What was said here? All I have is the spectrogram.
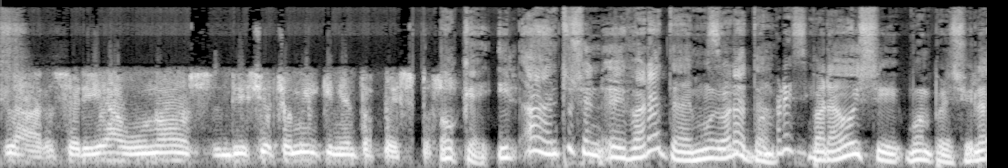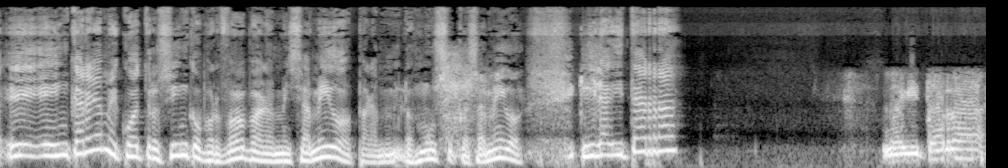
Claro, sería unos 18.500 pesos. Ok. Y, ah, entonces es barata, es muy barata. Para hoy sí, buen precio. La, eh, encárgame 4 o 5, por favor, para mis amigos, para los músicos amigos. ¿Y la guitarra? La guitarra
